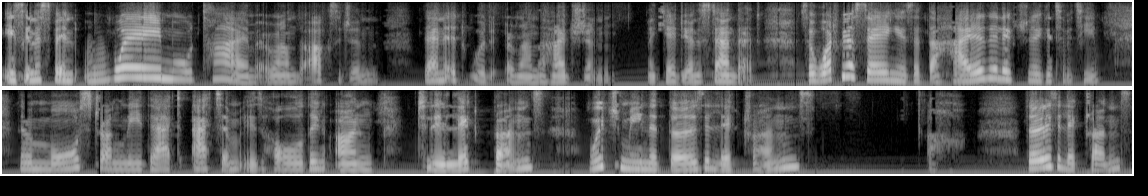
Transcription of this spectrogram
is going to spend way more time around the oxygen than it would around the hydrogen. Okay, do you understand that? So what we are saying is that the higher the electronegativity, the more strongly that atom is holding on to the electrons, which mean that those electrons, oh, those electrons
